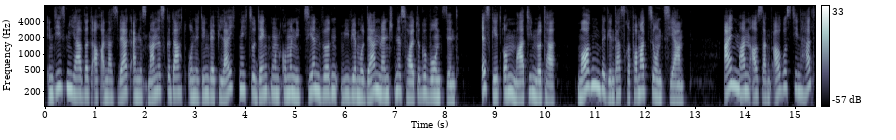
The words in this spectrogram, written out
in diesem Jahr wird auch an das Werk eines Mannes gedacht, ohne den wir vielleicht nicht so denken und kommunizieren würden, wie wir modernen Menschen es heute gewohnt sind. Es geht um Martin Luther. Morgen beginnt das Reformationsjahr. Ein Mann aus St. Augustin hat,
